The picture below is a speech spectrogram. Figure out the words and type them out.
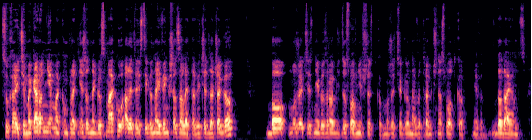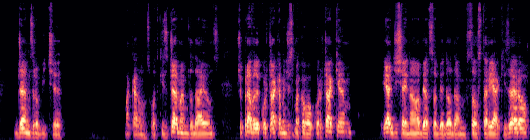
Słuchajcie, makaron nie ma kompletnie żadnego smaku, ale to jest jego największa zaleta. Wiecie dlaczego? Bo możecie z niego zrobić dosłownie wszystko. Możecie go nawet robić na słodko. Nie wiem, dodając dżem zrobicie makaron słodki z dżemem, dodając przyprawę do kurczaka będzie smakował kurczakiem. Ja dzisiaj na obiad sobie dodam sos teriyaki zero.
